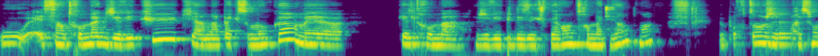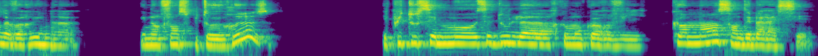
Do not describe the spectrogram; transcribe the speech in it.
Ou est-ce un trauma que j'ai vécu qui a un impact sur mon corps? Mais euh, quel trauma? J'ai vécu des expériences traumatisantes, moi. Mais pourtant, j'ai l'impression d'avoir eu une, une enfance plutôt heureuse. Et puis tous ces maux, ces douleurs que mon corps vit, comment s'en débarrasser?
